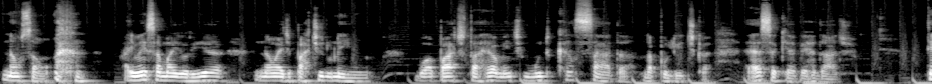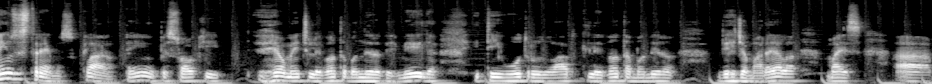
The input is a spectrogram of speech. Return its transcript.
não são. A imensa maioria não é de partido nenhum. Boa parte está realmente muito cansada da política. Essa que é a verdade. Tem os extremos, claro. Tem o pessoal que realmente levanta a bandeira vermelha e tem o outro lado que levanta a bandeira verde e amarela, mas a,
